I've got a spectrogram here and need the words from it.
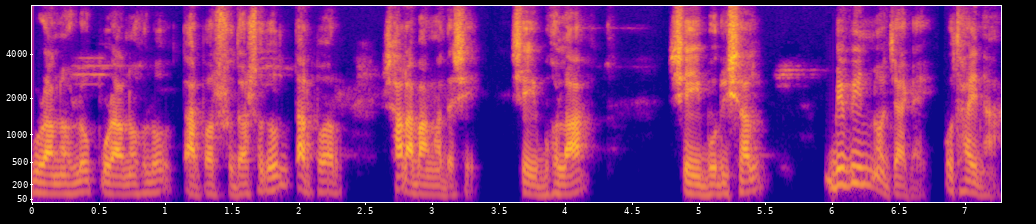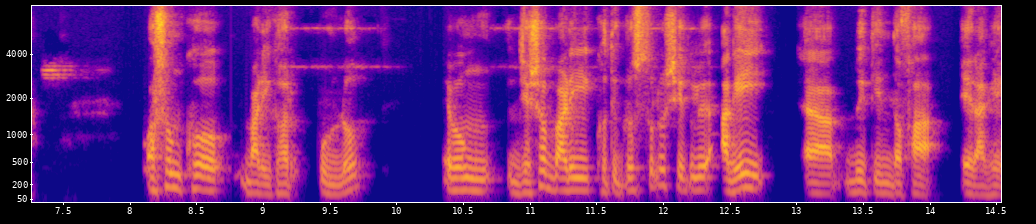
গুড়ানো হলো পুরানো হলো, তারপর সুদাসদন তারপর সারা বাংলাদেশে। সেই ভোলা, সেই বরিশাল, বিভিন্ন জায়গায়, কোথায় না। অসংখ্য বাড়িঘর পুড়ল এবং যেসব বাড়ি ক্ষতিগ্রস্ত হলো, সেগুলি আগেই দুই তিন দফা এর আগে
